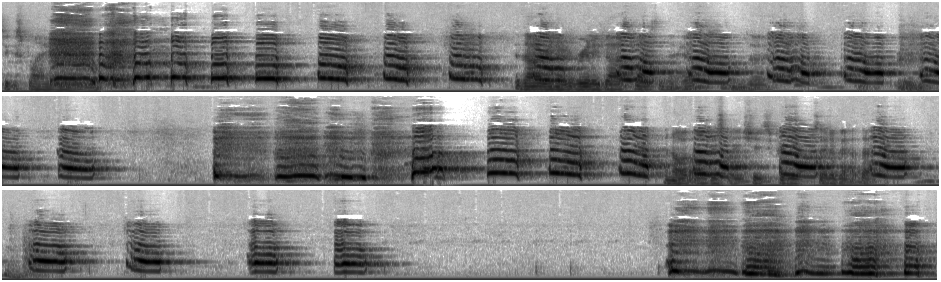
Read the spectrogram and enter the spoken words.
just explain, they're in a really dark place in the house. And, uh, and obviously, she's pretty upset about that. Would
